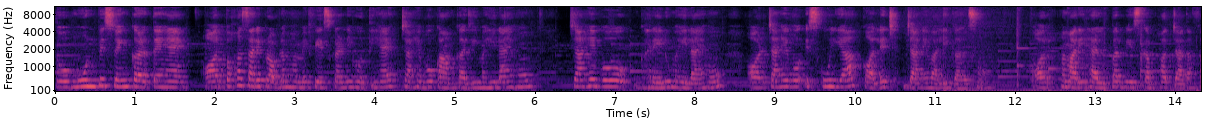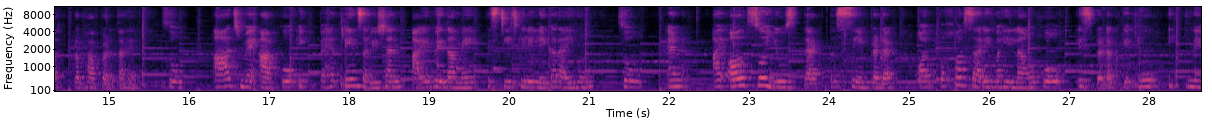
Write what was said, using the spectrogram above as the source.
तो मून भी स्विंग करते हैं और बहुत सारी प्रॉब्लम हमें फेस करनी होती है चाहे वो कामकाजी महिलाएँ हों चाहे वो घरेलू महिलाएँ हों और चाहे वो स्कूल या कॉलेज जाने वाली गर्ल्स हों। और हमारी हेल्थ पर भी इसका बहुत ज़्यादा प्रभाव पड़ता है। सो so, आज मैं आपको एक बेहतरीन सोल्यूशन आयुर्वेदा में इस चीज़ के लिए लेकर आई हूँ। So and I also use that the same product और बहुत सारी महिलाओं को इस प्रोडक्ट के थ्रू इतने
